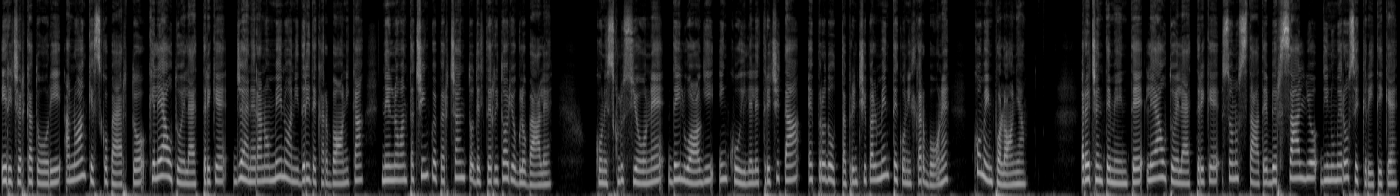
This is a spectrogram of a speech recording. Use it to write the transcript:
I ricercatori hanno anche scoperto che le auto elettriche generano meno anidride carbonica nel 95% del territorio globale, con esclusione dei luoghi in cui l'elettricità è prodotta principalmente con il carbone, come in Polonia. Recentemente le auto elettriche sono state bersaglio di numerose critiche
